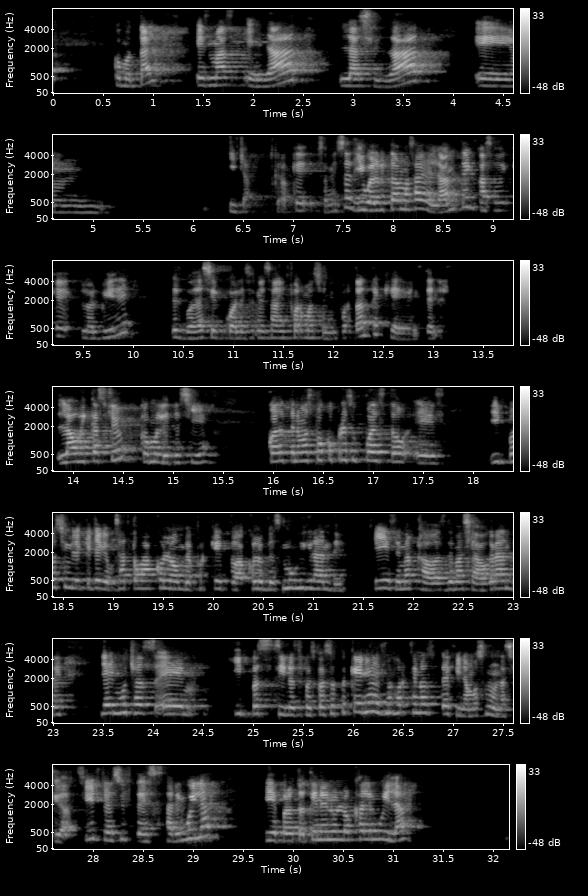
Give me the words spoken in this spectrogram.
como tal, es más edad, la ciudad, eh, y ya, creo que son esas. Igual ahorita más adelante, en caso de que lo olvide, les voy a decir cuál es esa información importante que deben tener. La ubicación, como les decía, cuando tenemos poco presupuesto es imposible que lleguemos a toda Colombia porque toda Colombia es muy grande, ¿sí? ese mercado es demasiado grande y hay muchas, eh, y pues si nuestro presupuesto es pequeño, es mejor que nos definamos en una ciudad, ¿sí? Entonces, si ustedes están en Huila y de pronto tienen un local en Huila,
